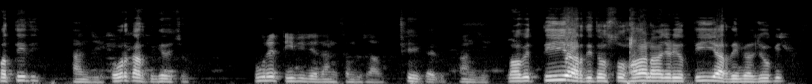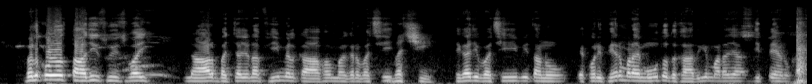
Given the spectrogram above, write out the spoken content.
32 ਦੀ? ਹਾਂਜੀ। ਹੋਰ ਕਰ ਦਈਏ ਵਿੱਚ? ਪੂਰੇ 30 ਦੀ ਦੇ ਦਾਂਗੇ ਸੰਧੂ ਸਾਹਿਬ। ਠੀਕ ਹੈ ਜੀ। ਹਾਂਜੀ। ਲਓ ਵੀ 30000 ਦੀ ਦੋਸਤੋ ਹਾਂ ਨਾ ਜਿਹੜੀ ਉਹ 30000 ਦੀ ਮਿਲ ਜੂਗੀ। ਬਿਲਕੁਲ ਤਾਜੀ ਸੂਈ ਸਵਾਈ। ਨਾਲ ਬੱਚਾ ਜਿਹੜਾ ਫੀਮੇਲ ਕਾਫ ਆ ਮਗਰ ਬੱਚੀ ਬੱਚੀ ਠੀਕ ਆ ਜੀ ਬੱਚੀ ਵੀ ਤੁਹਾਨੂੰ ਇੱਕ ਵਾਰੀ ਫੇਰ ਮੜਾ ਮੂੰਹ ਤੋਂ ਦਿਖਾ ਦਈਏ ਮਾੜਾ ਜਿਹਾ ਦੀਪਿਆਂ ਨੂੰ ਕਰ।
